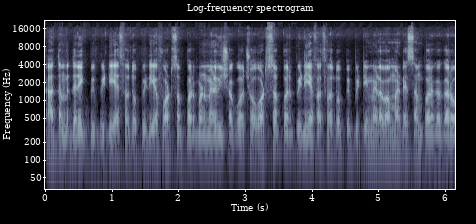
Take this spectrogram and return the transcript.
આ તમે દરેક પીપીટી અથવા તો પીડીએફ વોટ્સઅપ પર પણ મેળવી શકો છો. વોટ્સઅપ પર પીડીએફ અથવા તો પીપીટી મેળવવા માટે સંપર્ક કરો.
